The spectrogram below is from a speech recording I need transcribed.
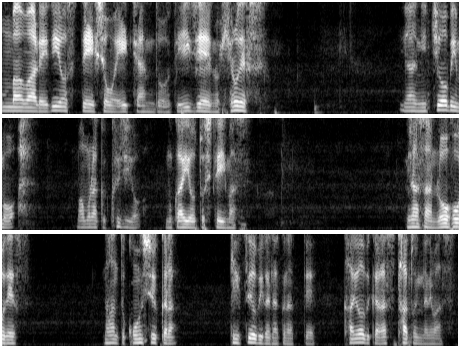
んばんは、レディオステーション H&DJ のヒロです。いや、日曜日も間もなく9時を迎えようとしています。皆さん、朗報です。なんと今週から月曜日がなくなって火曜日からスタートになります。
